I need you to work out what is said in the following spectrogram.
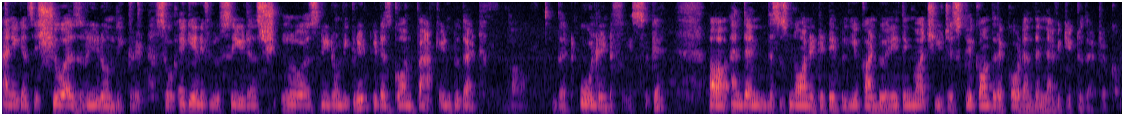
and you can say show as read only grid. So again if you see it as show as read only grid it has gone back into that uh, that old interface okay? Uh, and then this is non-editable. You can't do anything much. You just click on the record and then navigate to that record.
